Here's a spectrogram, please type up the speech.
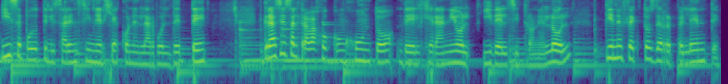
y se puede utilizar en sinergia con el árbol de té. Gracias al trabajo conjunto del geraniol y del citronelol, tiene efectos de repelente,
